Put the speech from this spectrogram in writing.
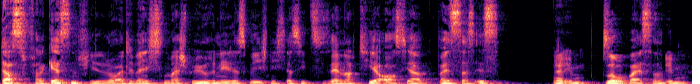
das vergessen viele Leute, wenn ich zum Beispiel höre, nee, das will ich nicht, das sieht zu sehr nach Tier aus. Ja, weil es das ist. Ja, eben. So, weißt du? Eben.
